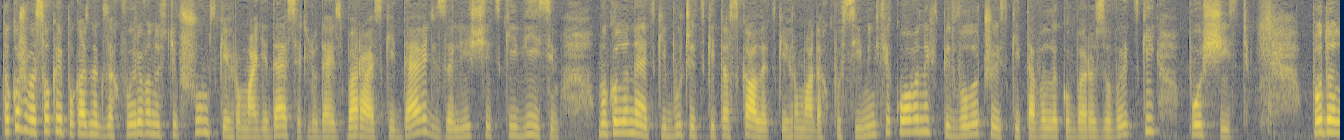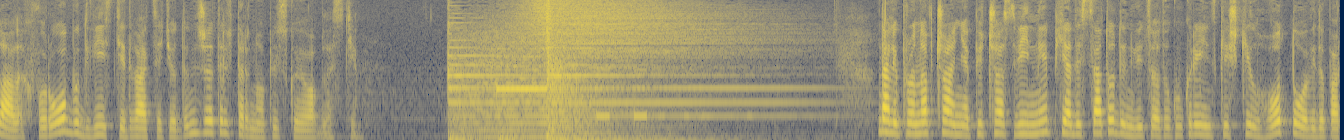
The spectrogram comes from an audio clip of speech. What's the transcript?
Також високий показник захворюваності в Шумській громаді 10 людей, з Бараській 9, в Заліщицькій 8. В Миколинецькій, Бучицькій та Скалицькій громадах по 7 інфікованих, в Підволочиській та Великоберезовицькій по 6. Подолали хворобу 221 житель Тернопільської області. Далі про навчання під час війни 51% українських шкіл готові до 1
